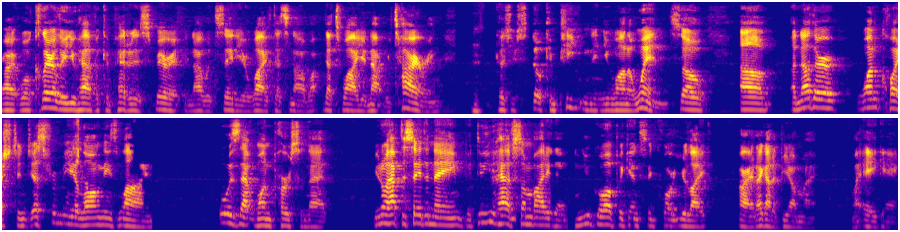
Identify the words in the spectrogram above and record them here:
Right. Well, clearly you have a competitive spirit, and I would say to your wife, that's not that's why you're not retiring, because you're still competing and you want to win. So, uh, another one question, just for me along these lines: Who is that one person that you don't have to say the name, but do you have somebody that when you go up against in court, you're like, all right, I got to be on my my A game.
